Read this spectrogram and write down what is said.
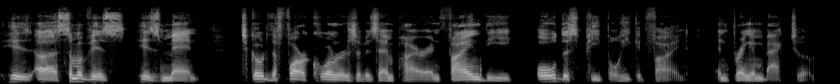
his uh, some of his his men to go to the far corners of his empire and find the oldest people he could find and bring them back to him.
